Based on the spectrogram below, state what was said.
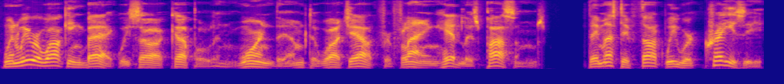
When we were walking back, we saw a couple and warned them to watch out for flying headless possums. They must have thought we were crazy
